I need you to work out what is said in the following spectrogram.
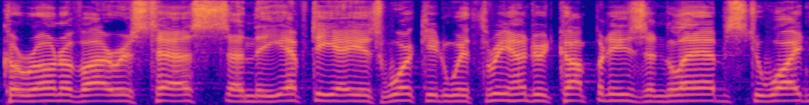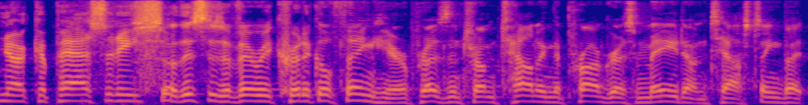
coronavirus tests, and the FDA is working with 300 companies and labs to widen our capacity. So, this is a very critical thing here. President Trump touting the progress made on testing, but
